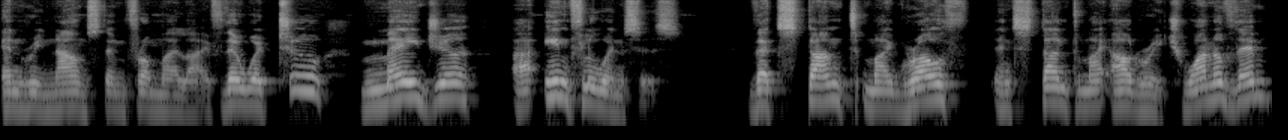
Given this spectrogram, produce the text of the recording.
and renounce them from my life there were two major uh, influences that stunt my growth and stunt my outreach. One of them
